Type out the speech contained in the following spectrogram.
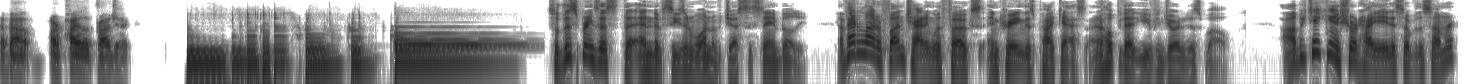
about our pilot project. So this brings us to the end of season one of just sustainability. I've had a lot of fun chatting with folks and creating this podcast and i hope that you've enjoyed it as well. I'll be taking a short hiatus over the summer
